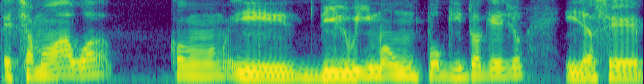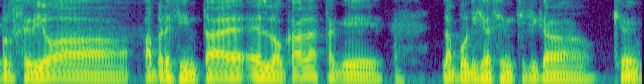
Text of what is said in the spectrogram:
echamos agua con, y diluimos un poquito aquello y ya se procedió a, a precintar el local hasta que la policía científica que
